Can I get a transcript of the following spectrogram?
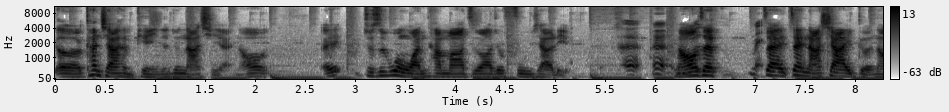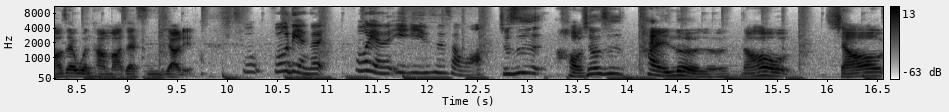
呃看起来很便宜的就拿起来，然后哎、就是问完他妈之后他就敷一下脸，呃呃，然后再再再拿下一个，然后再问他妈再敷一下脸。敷敷脸的敷脸的意义是什么？就是好像是太热了，然后想要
